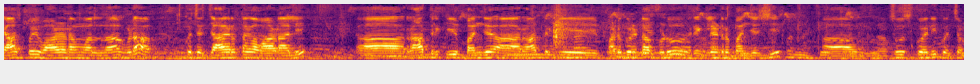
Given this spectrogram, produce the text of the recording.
గ్యాస్ పొయ్యి వాడడం వల్ల కూడా కొంచెం జాగ్రత్తగా వాడాలి. రాత్రికి బంద్ రాత్రికి పడుకునేటప్పుడు రెగ్యులేటర్ బంద్ చేసి చూసుకొని కొంచెం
